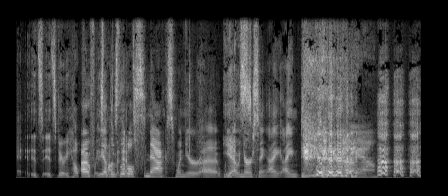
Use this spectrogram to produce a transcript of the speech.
it's it's very helpful. oh yeah, those little dads. snacks when you're, uh, you know, nursing. I, I Oh, yeah.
